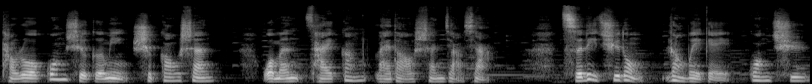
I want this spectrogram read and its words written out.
倘若光学革命是高山，我们才刚来到山脚下。磁力驱动让位给光驱，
